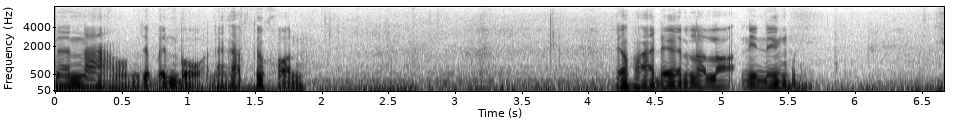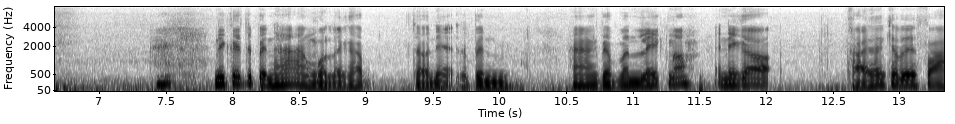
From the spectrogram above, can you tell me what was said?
ด้านหน้าผมจะเป็นโบสถ์นะครับ ทุกคน เดี๋ยวพาเดินเลาะๆนิดนึง นี่ก็จะเป็นห้างหมดเลยครับ แถวเนี้ยจะเป็น ห้างแต่มันเล็กเนาะอันนี้ก็ขายเครื่องใช้ไฟฟ้า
